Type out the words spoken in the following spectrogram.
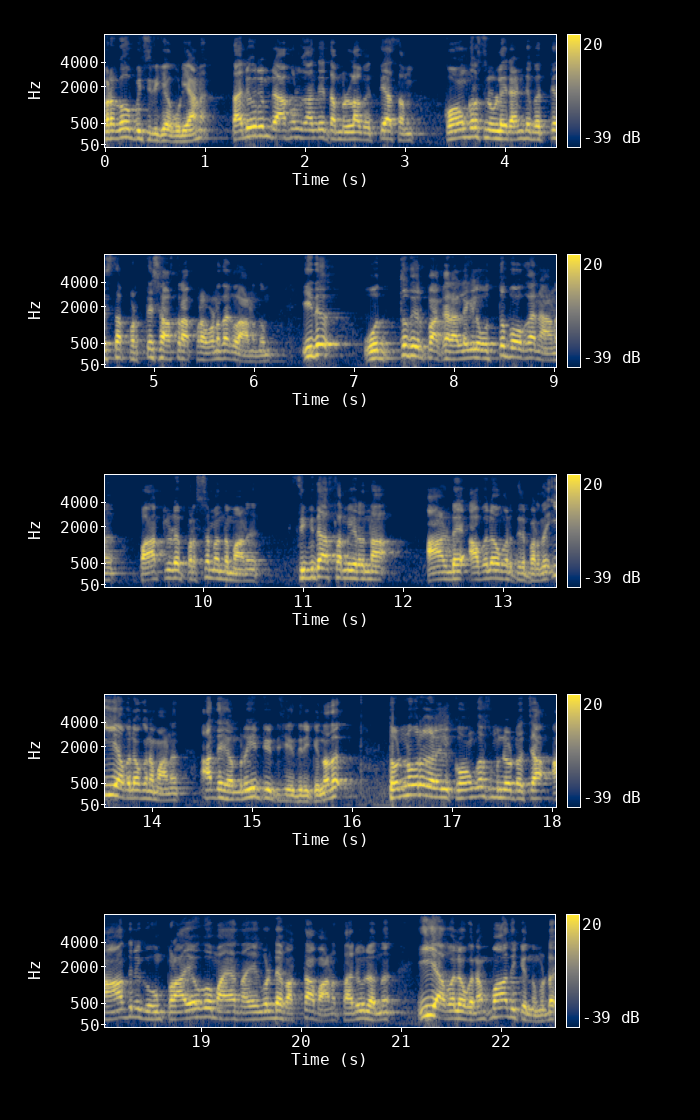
പ്രകോപിപ്പിച്ചിരിക്കുക കൂടിയാണ്. തരൂരും രാഹുൽ ഗാന്ധി തമ്മിലുള്ള വ്യത്യാസം കോൺഗ്രസിനുള്ളിൽ രണ്ട് വ്യത്യസ്ത പ്രത്യശാസ്ത്ര പ്രവണതകളാണെന്നും ഇത് ഒത്തുതീർപ്പാക്കാൻ അല്ലെങ്കിൽ ഒത്തുപോകാനാണ് പാർട്ടിയുടെ പ്രശ്നമെന്നുമാണ് സിവിത സമീർ എന്ന ആളുടെ അവലോകനത്തിൽ പറഞ്ഞത് ഈ അവലോകനമാണ് അദ്ദേഹം റീട്വീറ്റ് ചെയ്തിരിക്കുന്നത്. തൊണ്ണൂറുകളിൽ കോൺഗ്രസ് മുന്നോട്ട് വെച്ച ആധുനികവും പ്രായോഗികവുമായ നയങ്ങളുടെ വക്താവാണ് തരൂരെന്ന് ഈ അവലോകനം വാദിക്കുന്നുമുണ്ട്.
